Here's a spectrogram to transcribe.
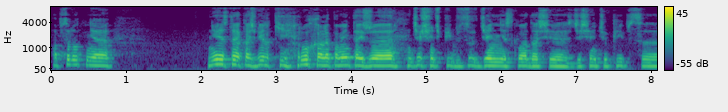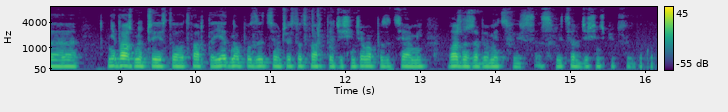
Absolutnie nie jest to jakaś wielki ruch, ale pamiętaj, że 10 pips dziennie składa się z 10 pips. Nieważne, czy jest to otwarte jedną pozycją, czy jest to otwarte 10 pozycjami. Ważne, żeby mieć swój, swój cel 10 pipsów do góry.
